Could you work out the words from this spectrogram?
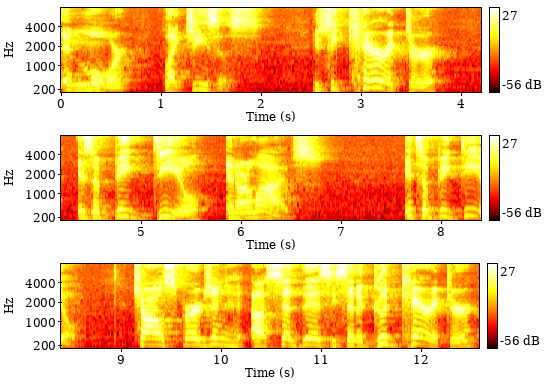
and more like Jesus. You see, character is a big deal in our lives. It's a big deal. Charles Spurgeon uh, said this He said, A good character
